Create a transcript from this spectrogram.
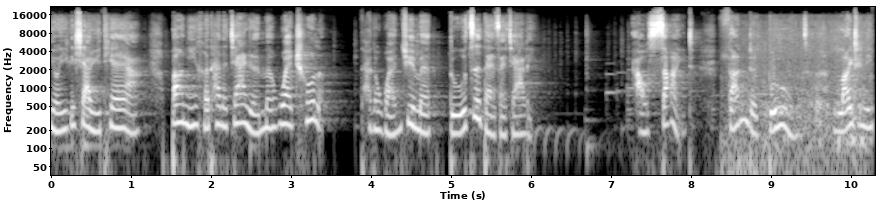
有一个下雨天呀、啊，邦尼和他的家人们外出了，他的玩具们独自待在家里。Outside, thunder boomed, lightning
